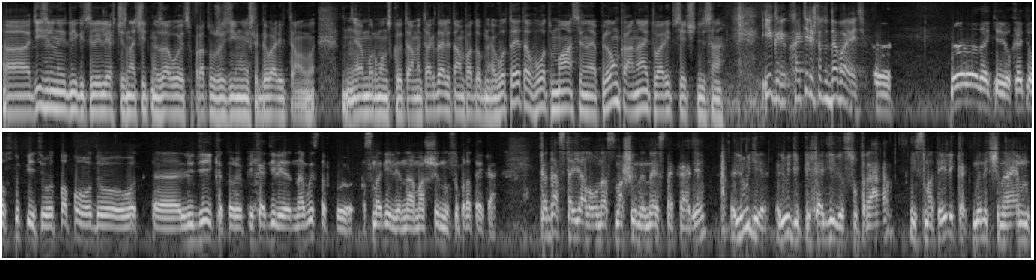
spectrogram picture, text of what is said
э, дизельные двигатели легче значительно заводятся про ту же зиму, если говорить там э, мурманскую там и так далее и тому подобное. Вот это вот масляная пленка, она и творит все чудеса. Игорь, хотели что-то добавить? Э, да-да-да, Кирилл, хотел вступить вот по поводу вот, э, людей, которые приходили на выставку, посмотрели на машину Супротека. Когда стояла у нас машина на эстакаде, люди, люди приходили с утра и смотрели, как мы начинаем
